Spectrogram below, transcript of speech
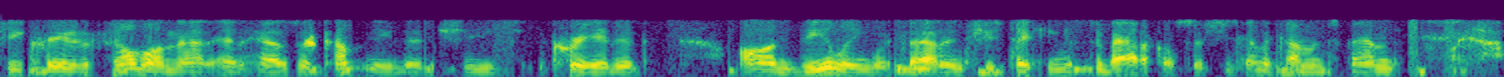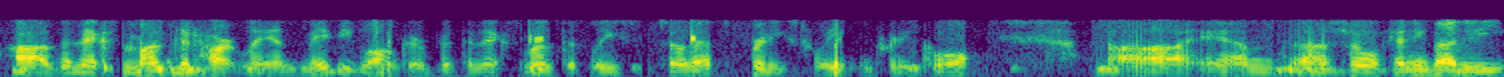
she created a film on that and has a company that she's created on dealing with that, and she's taking a sabbatical. So she's going to come and spend uh, the next month at Heartland, maybe longer, but the next month at least. So that's pretty sweet and pretty cool. Uh, and uh, so if anybody,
